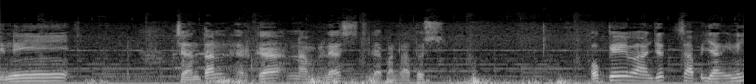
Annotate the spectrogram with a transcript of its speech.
Ini jantan harga 16.800. Oke, lanjut sapi yang ini.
